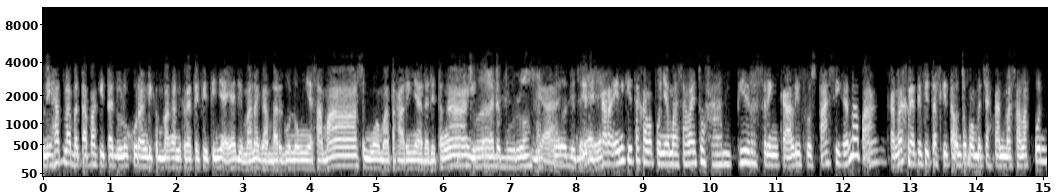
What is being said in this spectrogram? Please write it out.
Lihatlah betapa kita dulu kurang dikembangkan creativity-nya ya, di mana gambar gunungnya sama, semua mataharinya ada di tengah gitu. Ada burung Ya, satu gitu jadi ya. ya. sekarang ini kita kalau punya masalah itu hampir sering kali frustasi. Kenapa? Karena kreativitas kita untuk memecahkan masalah pun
